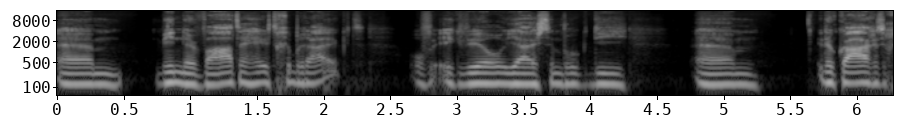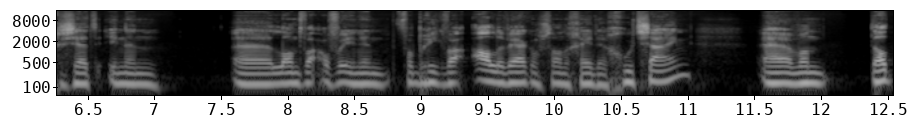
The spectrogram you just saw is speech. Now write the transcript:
um, minder water heeft gebruikt. Of ik wil juist een broek die in elkaar is gezet in een uh, land waar, of in een fabriek waar alle werkomstandigheden goed zijn. Uh, want dat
